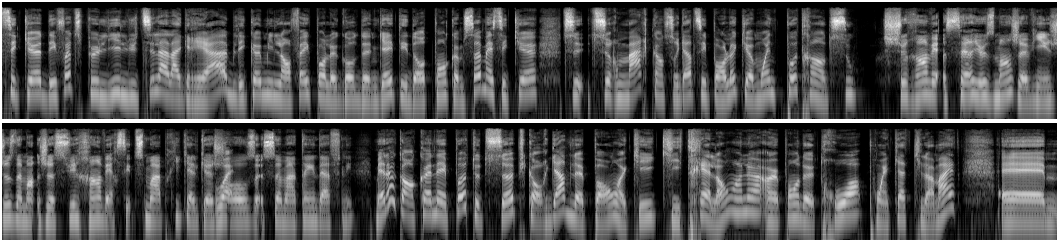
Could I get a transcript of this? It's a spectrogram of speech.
c'est que des fois, tu peux lier l'utile à l'agréable et comme ils l'ont fait pour le Golden Gate et d'autres ponts comme ça, mais c'est que tu, tu remarques quand tu regardes ces ponts-là qu'il y a moins de poutres en dessous. Je suis renversée. Sérieusement, je viens juste de m'en- Je suis renversée. Tu m'as appris quelque Ouais. chose ce matin, Daphné. Mais là, quand on connaît pas tout ça, puis qu'on regarde le pont, OK, qui est très long, hein, là, un pont de 3,4 km, euh,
